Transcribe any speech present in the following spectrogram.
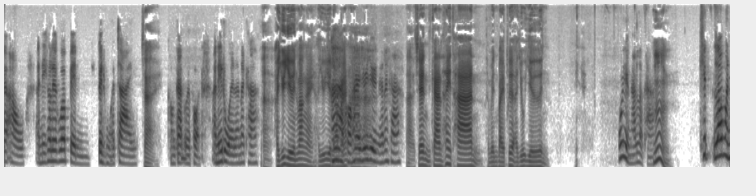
ก็เอา อันนี้เขาเรียกว่าเป็นเป็นหัวใจ ใช่ ของการอวยพรอันนี้รวยแล้วนะคะอ่าอายุยืนว่าไง อายุยืนอ่าเาไหมขอให้อายุยืนกันนะคะอ่าเช่นการให้ทานเป็นใบเพื่ออายุยืนพูดอย่างนั้นเหรอคะอืมคิดแล้วมัน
